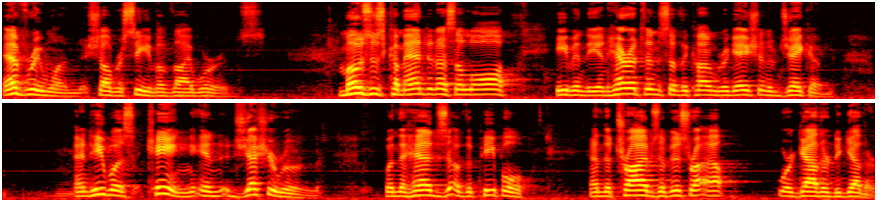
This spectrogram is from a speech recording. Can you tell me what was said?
Every one shall receive of thy words. Moses commanded us a law, even the inheritance of the congregation of Jacob and he was king in Jeshurun when the heads of the people and the tribes of Israel were gathered together.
